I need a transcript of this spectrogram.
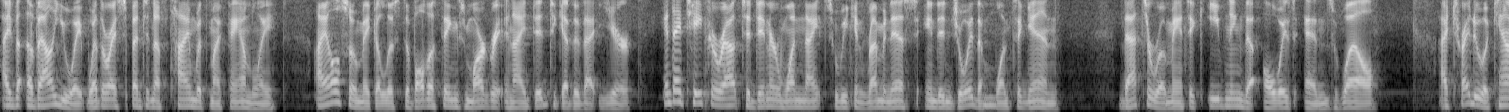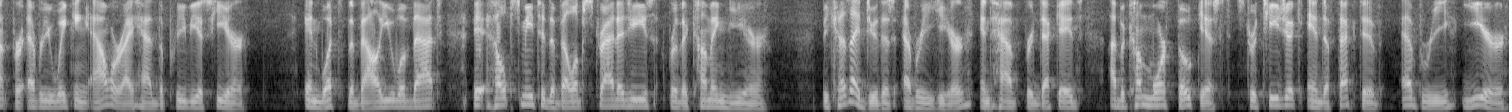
I evaluate whether I spent enough time with my family I also make a list of all the things Margaret and I did together that year, and I take her out to dinner one night so we can reminisce and enjoy them once again. That's a romantic evening that always ends well. I try to account for every waking hour I had the previous year. And what's the value of that? It helps me to develop strategies for the coming year. Because I do this every year and have for decades, I become more focused, strategic, and effective every year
